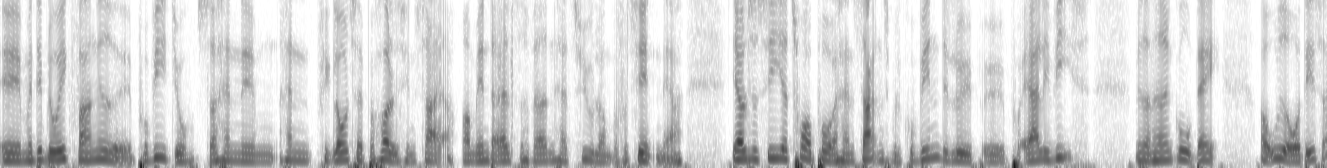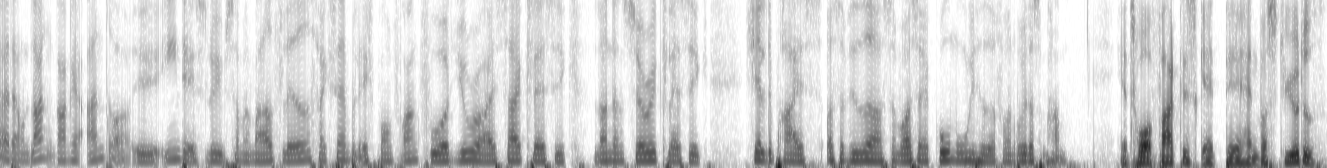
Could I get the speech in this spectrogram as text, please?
Øh, men det blev ikke fanget øh, på video, så han, øh, han fik lov til at beholde sin sejr, om end der altid har været den her tvivl om, hvor fortjent den er. Jeg vil så sige, at jeg tror på, at han sagtens vil kunne vinde det løb øh, på ærlig vis. hvis han havde en god dag. Og udover det, så er der jo en lang række andre øh, endagsløb, som er meget flade. For eksempel Ekborn Frankfurt, Euro Ice Classic, London Surrey Classic, Scheldeprijs osv., som også er gode muligheder for en rytter som ham. Jeg tror faktisk, at øh, han var styrtet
